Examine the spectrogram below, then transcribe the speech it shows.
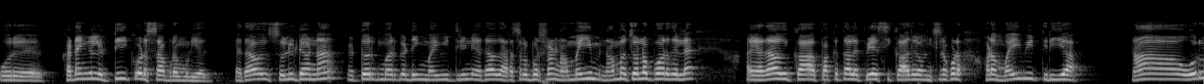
ஒரு கடைகளில் டீ கூட சாப்பிட முடியாது. ஏதாவது சொல்லிட்டோன்னா நெட்வொர்க் மார்க்கெட்டிங் மைவி த்ரீன்னு ஏதாவது அரசல் பரசலாம் நம்மையும் நம்ம சொல்ல போகிறதில்ல ஏதாவது கா பக்கத்தால் பேசி காதில் வந்துச்சுன்னா கூட ஆனால் மைவி த்ரீயா நான் ஒரு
